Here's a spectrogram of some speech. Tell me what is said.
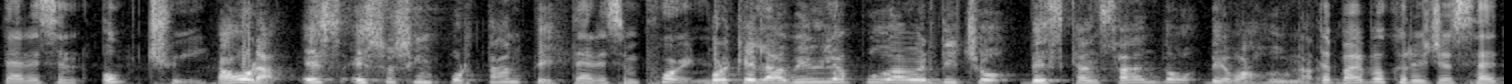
That is an oak tree. Ahora, es, eso es importante That is important. porque la Biblia pudo haber dicho descansando debajo de un The árbol. Bible could have just said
